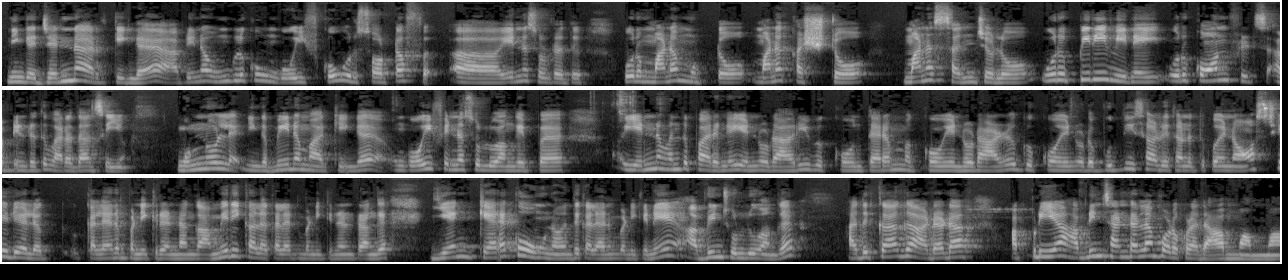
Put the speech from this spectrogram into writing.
நீங்கள் ஜென்னாக இருக்கீங்க அப்படின்னா உங்களுக்கும் உங்கள் ஒய்ஃப்க்கும் ஒரு சார்ட் ஆஃப் என்ன சொல்கிறது ஒரு மனமுட்டோ மன கஷ்டம் மன சஞ்சலம் ஒரு பிரிவினை ஒரு கான்ஃப்ளிக்ஸ் அப்படின்றது வரதான் செய்யும். ஒன்றும் இல்லை நீங்கள் மீனமாக இருக்கீங்க. உங்கள் ஒய்ஃப் என்ன சொல்லுவாங்க இப்போ? என்னை வந்து பாருங்கள் என்னோட அறிவுக்கும் திறமைக்கும் என்னோட அழகுக்கும் என்னோட புத்திசாலித்தனத்துக்கும் என்ன ஆஸ்திரேலியாவில் கல்யாணம் பண்ணிக்கிறேன்னாங்க அமெரிக்காவில் கல்யாணம் பண்ணிக்கிறேன்றாங்க என் கிறக்கும் உன்னை வந்து கல்யாணம் பண்ணிக்கினே அப்படின்னு சொல்லுவாங்க. அதுக்காக அடடா அப்படியா? அப்படின்னு சண்டைலாம் போடக்கூடாது. ஆமாம் அம்மா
